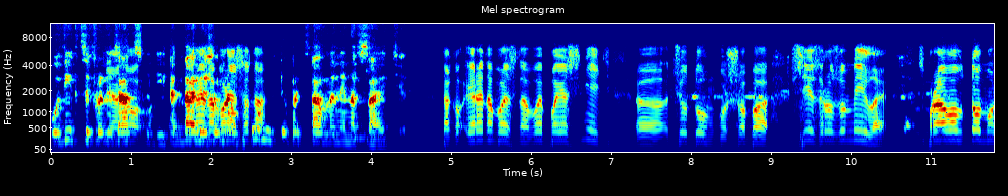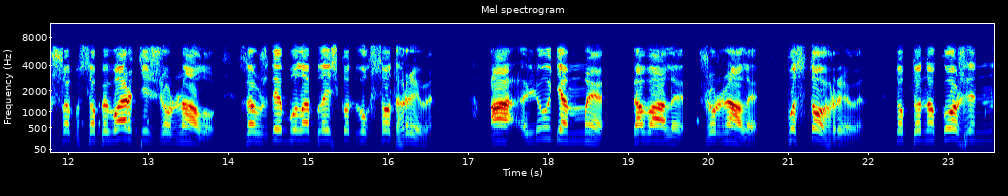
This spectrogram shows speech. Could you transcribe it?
у вік цифровізації і так далі, журнал повністю представлений на сайті. Так, Ірина Борисовна, ви поясніть е, цю думку, щоб всі зрозуміли. Справа в тому, щоб собівартість журналу завжди була близько 200 гривень. А людям ми давали журнали по 100 гривень. Тобто на кожен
